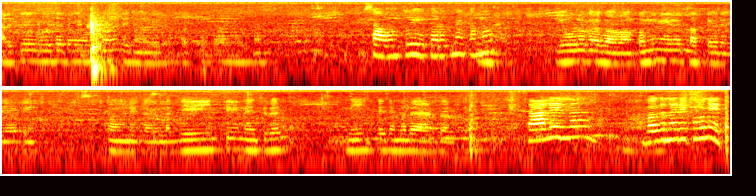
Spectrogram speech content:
अरे ते बोलतात त्याच्यामध्ये सावंत तू हे करत नाही का मग? एवढं काय बाबा कमी मेहनत लागते का त्याच्यासाठी चांगली करायला जे येईल ते नॅचरल मी त्याच्यामध्ये ॲड करतो. चालेल ना. बघणारे कोण आहेत?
